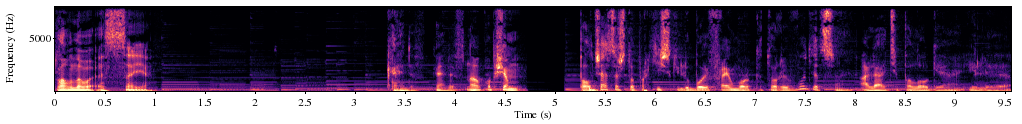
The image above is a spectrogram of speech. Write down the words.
Главного эссея. Kind of, kind of. Но, в общем, Получается, что практически любой фреймворк, который вводится, а типология или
